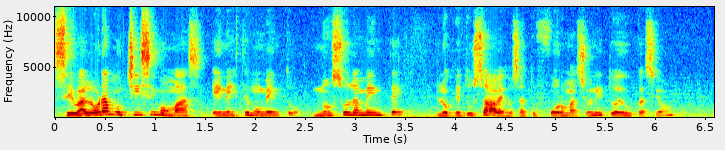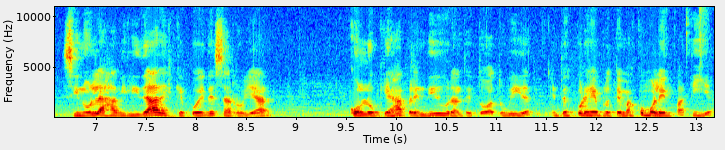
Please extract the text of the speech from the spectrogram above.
se valora muchísimo más en este momento no solamente lo que tú sabes, o sea, tu formación y tu educación, sino las habilidades que puedes desarrollar con lo que has aprendido durante toda tu vida. Entonces, por ejemplo, temas como la empatía,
